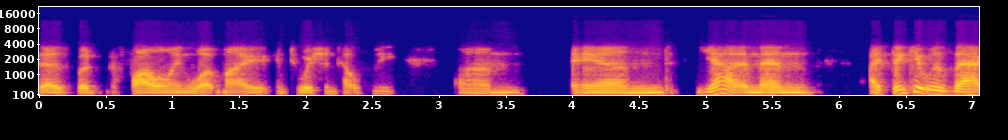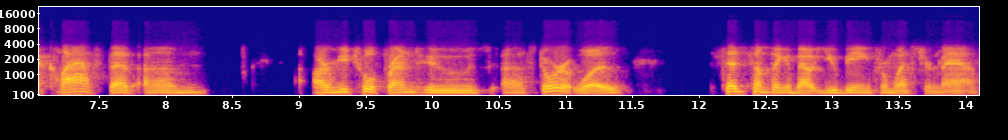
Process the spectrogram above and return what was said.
says, but following what my intuition tells me. Um, and yeah, and then I think it was that class that um, our mutual friend whose uh, store it was said something about you being from Western Mass.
